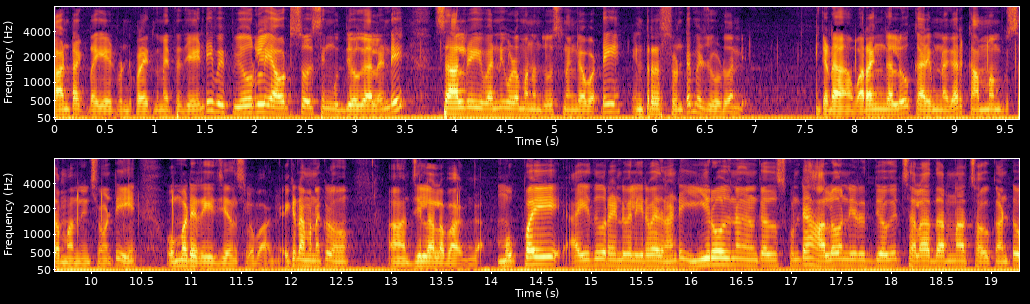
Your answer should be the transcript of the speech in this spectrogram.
కాంటాక్ట్ అయ్యేటువంటి ప్రయత్నం అయితే చేయండి. ఇవి ప్యూర్లీ అవుట్ సోర్సింగ్ ఉద్యోగాలండి. శాలరీ ఇవన్నీ కూడా మనం చూసినాం కాబట్టి ఇంట్రెస్ట్ ఉంటే మీరు చూడండి. ఇక్కడ వరంగల్ కరీంనగర్ ఖమ్మంకు సంబంధించినటువంటి ఉమ్మడి రీజియన్స్లో భాగంగా. ఇక్కడ మనకు జిల్లాల భాగంగా. ముప్పై ఐదు రెండు వేల ఇరవై ఐదు అంటే ఈ రోజున కనుక చూసుకుంటే హలో నిరుద్యోగి చలా ధర్నా చౌక్ అంటూ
